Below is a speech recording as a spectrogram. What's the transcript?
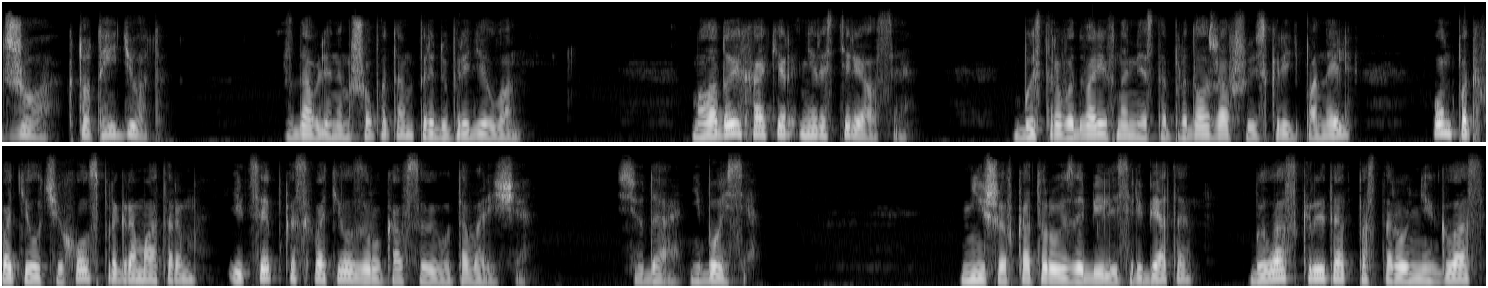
«Джо, кто-то идет!» Сдавленным шепотом предупредил он. Молодой хакер не растерялся. Быстро водворив на место продолжавшую искрить панель, он подхватил чехол с программатором и цепко схватил за рукав своего товарища. «Сюда, не бойся!» Ниша, в которую забились ребята, была скрыта от посторонних глаз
